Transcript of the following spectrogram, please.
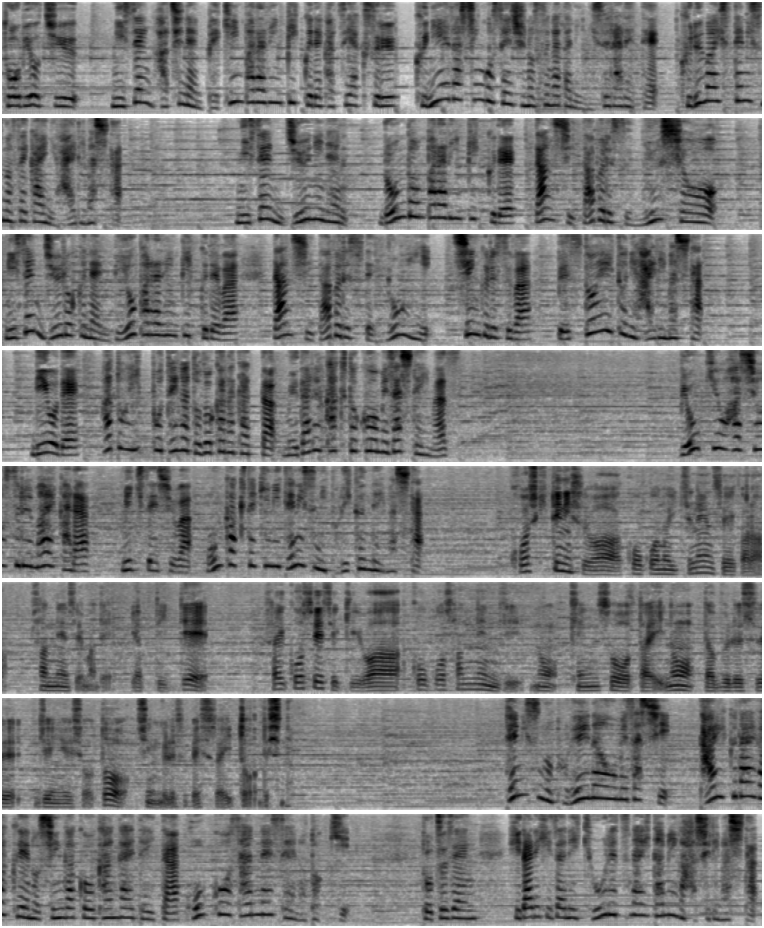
闘病中2008年北京パラリンピックで活躍する国枝慎吾選手の姿に見せられて車椅子テニスの世界に入りました。2012年ロンドンパラリンピックで男子ダブルス入賞。2016年リオパラリンピックでは男子ダブルスで4位シングルスはベスト8に入りました。リオであと一歩手が届かなかったメダル獲得を目指しています。病気を発症する前から三木選手は本格的にテニスに取り組んでいました。公式テニスは高校の1年生から3年生までやっていて最高成績は高校3年時の県総体のダブルス準優勝とシングルスベスト8ですね。テニスのトレーナーを目指し体育大学への進学を考えていた高校3年生の時突然左膝に強烈な痛みが走りました。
